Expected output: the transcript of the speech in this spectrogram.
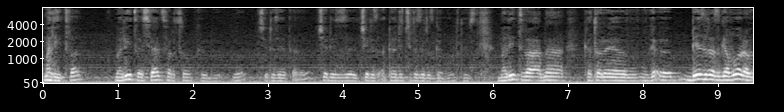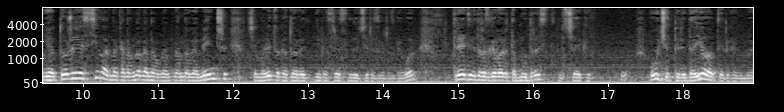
молитва, молитва, связь с Творцом, как бы, ну, через это, через, через, опять же, через разговор. То есть молитва, она, которая в, без разговора, у нее тоже есть сила, однако намного, намного, намного меньше, чем молитва, которая непосредственно идет через разговор. Третий вид разговора – это мудрость, то есть человек учит, передает или как бы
